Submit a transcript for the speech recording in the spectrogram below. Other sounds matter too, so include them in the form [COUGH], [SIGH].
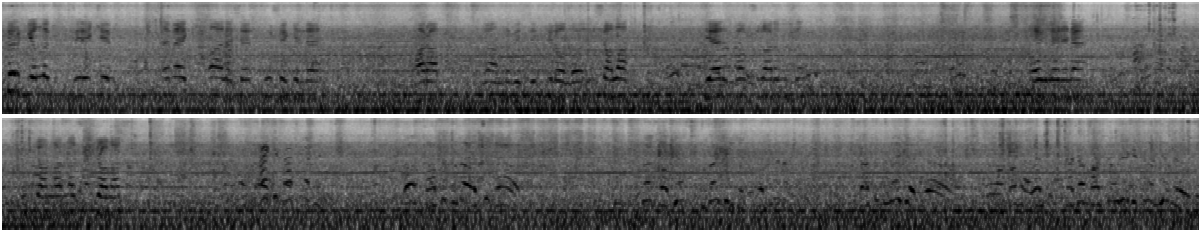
40 yıllık birikim, emek maalesef bu şekilde harap yandı bitti kil oldu. İnşallah diğer komşularımızın evlerine dükkanlarına sıçramaz. Ya kapı burada açık ha. Buradan kapıya buradan girecek. Kapı buraya gel ya. Yalan ya. Zaten başta oraya gittiler niye böyle oldu?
